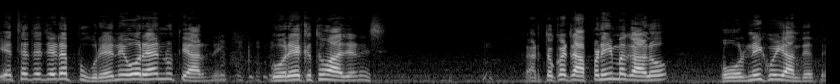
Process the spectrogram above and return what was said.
ਇੱਥੇ ਤੇ ਜਿਹੜੇ ਭੂਰੇ ਨੇ, ਉਹ ਰਹਿਣ ਨੂੰ ਤਿਆਰ ਨਹੀਂ ਗੋਰੇ ਕਿੱਥੋਂ ਆ ਜਾਣੇ ਸੀ? ਘੱਟ ਤੋਂ ਘੱਟ ਆਪਣੇ ਹੀ ਮੰਗਾ ਲਓ। ਹੋਰ ਨਹੀਂ ਕੋਈ ਆਂਦੇ ਤੇ।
